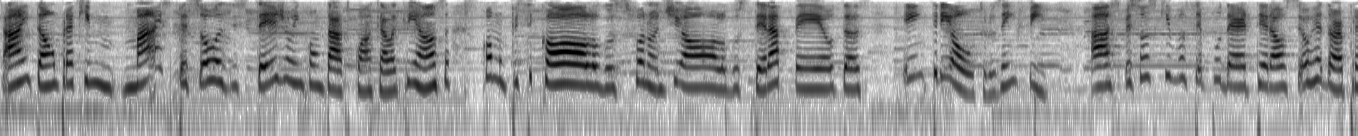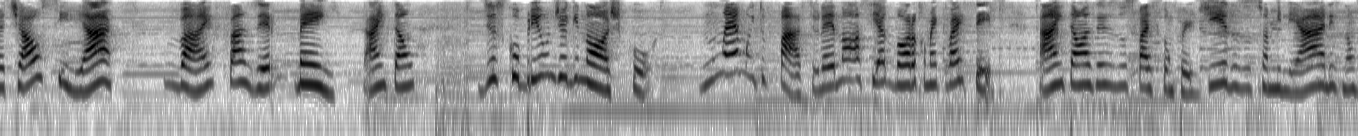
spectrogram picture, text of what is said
Tá? Então, para que mais pessoas estejam em contato com aquela criança, como psicólogos, fonodiólogos, terapeutas, entre outros, enfim, as pessoas que você puder ter ao seu redor para te auxiliar, vai fazer bem, tá? Então, descobrir um diagnóstico não é muito fácil, né? Nossa, e agora como é que vai ser? Tá? Então, às vezes os pais ficam perdidos, os familiares não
